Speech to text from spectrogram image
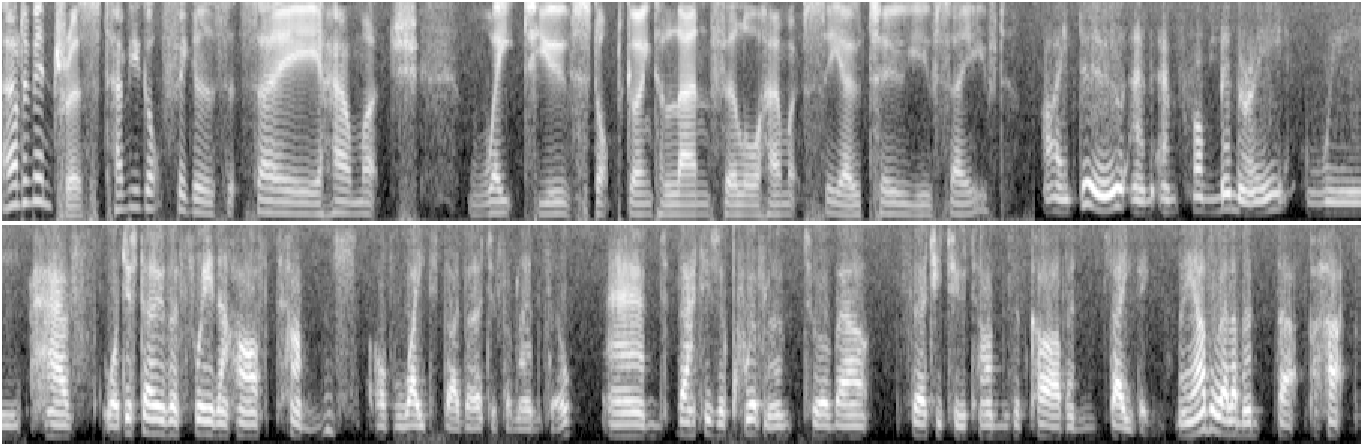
Out of interest, have you got figures that say how much weight you've stopped going to landfill or how much CO2 you've saved? I do, and, and from memory, we have well just over three and a half tons of weight diverted from landfill, and that is equivalent to about 32 tons of carbon saving. the other element that perhaps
